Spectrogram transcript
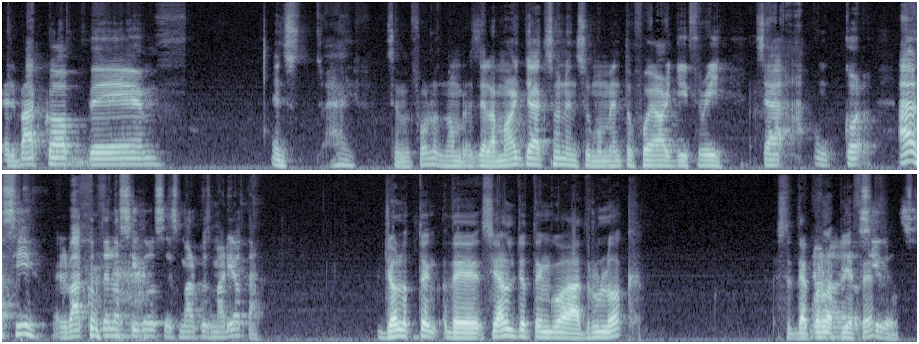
el backup de. ay, se me fueron los nombres, de Lamar Jackson en su momento fue RG3. O sea, un ah, sí, el backup de los Eagles es Marcus Mariota. Yo lo tengo, de Seattle yo tengo a Drew Locke, de acuerdo a PFF.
